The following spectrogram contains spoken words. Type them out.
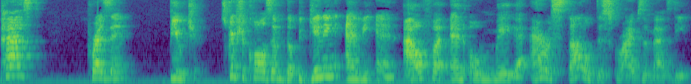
Past, present, future. Scripture calls him the beginning and the end, Alpha and Omega. Aristotle describes him as the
